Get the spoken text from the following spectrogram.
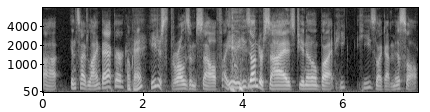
uh, inside linebacker. Okay. He just throws himself. He, he's undersized, you know, but he he's like a missile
